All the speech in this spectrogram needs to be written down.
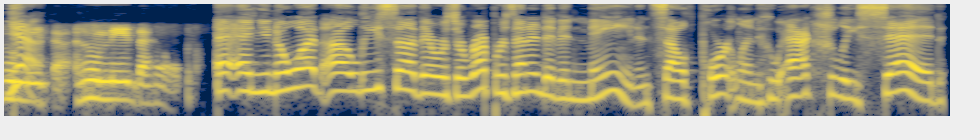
who Yeah. need that, who need the help. A- And, you know what, uh, Lisa? There was a representative in Maine, in South Portland, who actually said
